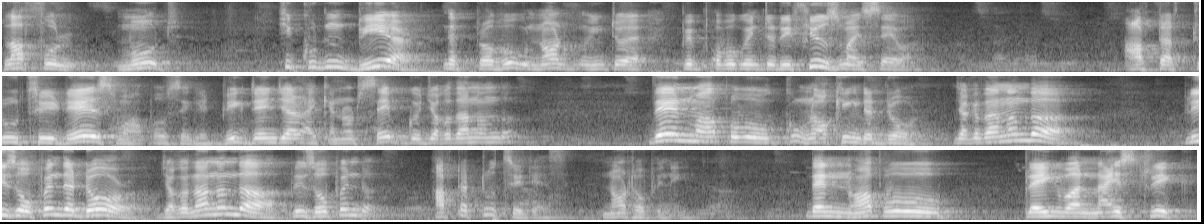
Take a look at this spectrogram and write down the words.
loveful mood, he couldn't bear that Prabhu not going to Prabhu going to refuse my seva. After two, three days, Mahaprabhu saying, big danger, I cannot save Jagadananda. Then Mahaprabhu knocking the door. Jagadananda, please open the door. Jagadananda, please open the After two, three days, not opening. Then Mahaprabhu playing one nice trick.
